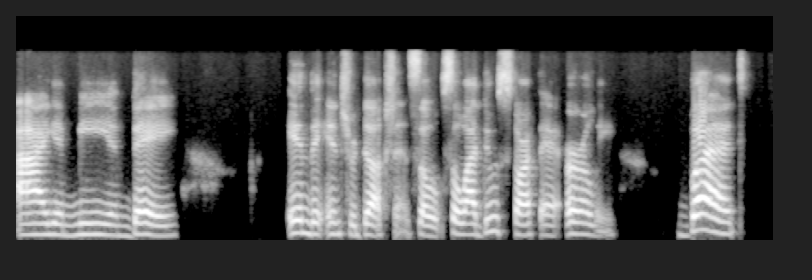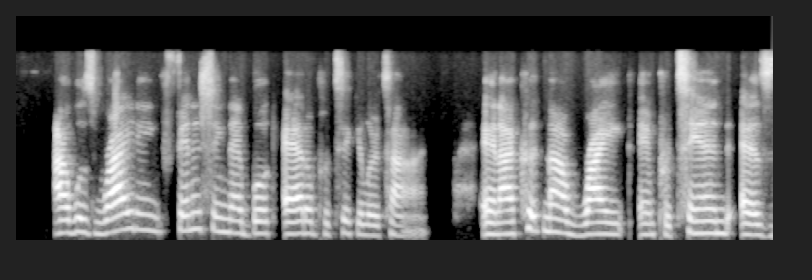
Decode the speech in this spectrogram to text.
I and me and they in the introduction. So, so I do start that early, but I was writing, finishing that book at a particular time. And I could not write and pretend as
